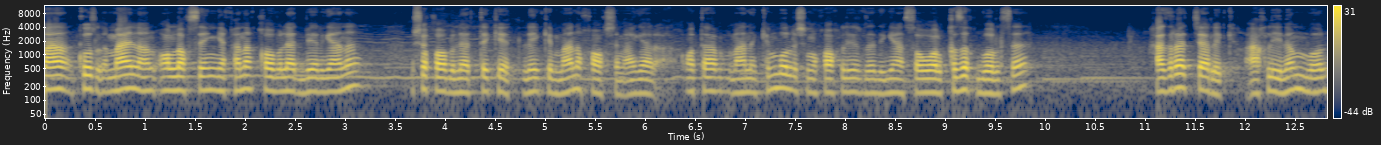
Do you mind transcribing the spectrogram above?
men olloh Alloh senga qanaqa qobiliyat bergani o'sha qobiliyatda ket. Lekin meni xohishim agar otam meni kim bo'lishimni xohlardi degan savol qiziq bo'lsa, hazratchalik ahli ilm bo'l.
